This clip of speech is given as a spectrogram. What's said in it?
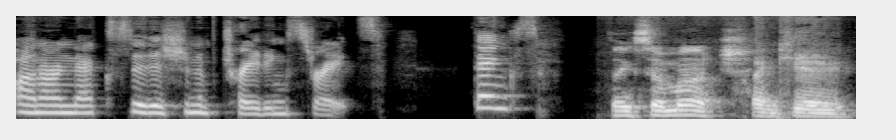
on our next edition of Trading Straits. Thanks. Thanks so much. Thank you.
